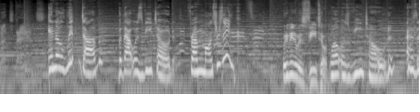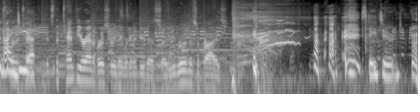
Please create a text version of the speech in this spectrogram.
Let's dance. in a lip dub, but that was vetoed from Monsters Inc. What do you mean it was vetoed? Well, it was vetoed as an For idea. 10th it's the tenth year anniversary. They were going to do this, so you ruined the surprise. Stay tuned.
